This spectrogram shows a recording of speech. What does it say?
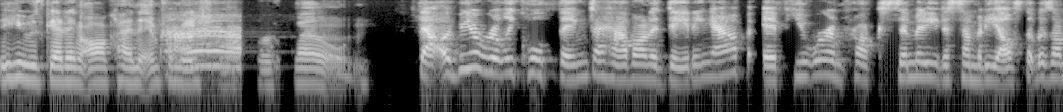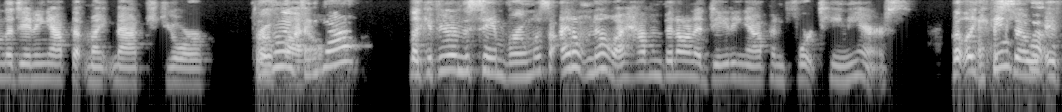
that he was getting all kind of information off her phone. That would be a really cool thing to have on a dating app if you were in proximity to somebody else that was on the dating app that might match your profile. it do that? like if you're in the same room with I don't know. I haven't been on a dating app in 14 years. But like so that- if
